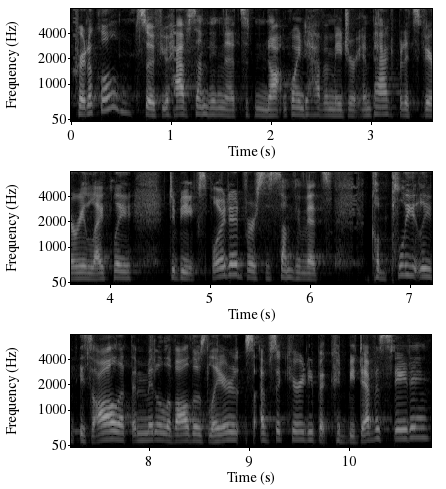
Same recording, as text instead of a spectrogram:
critical? So if you have something that's not going to have a major impact, but it's very likely to be exploited versus something that's completely, it's all at the middle of all those layers of security, but could be devastating,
